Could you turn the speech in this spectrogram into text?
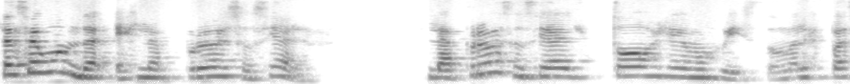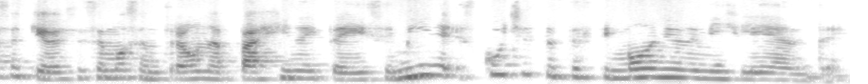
La segunda es la prueba social. La prueba social todos la hemos visto. ¿No les pasa que a veces hemos entrado a una página y te dice, mire, escucha este testimonio de mi cliente?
